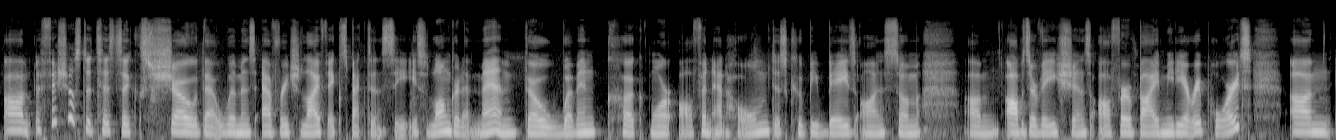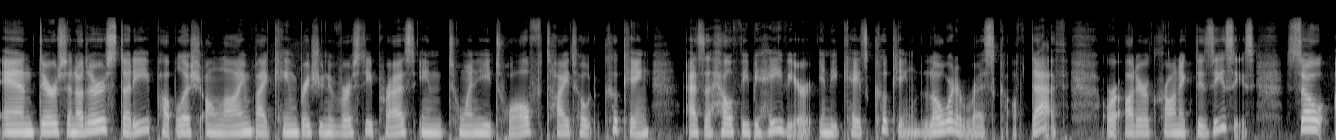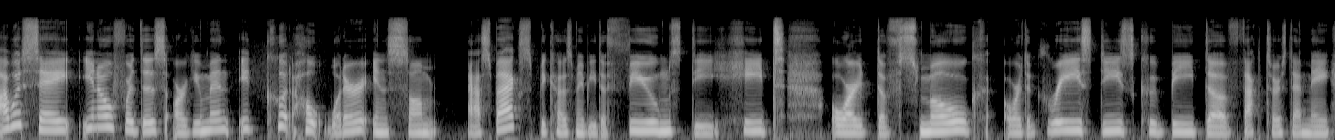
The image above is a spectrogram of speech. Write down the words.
um, official statistics show that women's average life expectancy is longer than men, though women cook more often at home. This could be based on some um, observations offered by media reports. Um, and there's another study published online by Cambridge University Press in 2012 titled Cooking as a healthy behavior indicates cooking lower the risk of death or other chronic diseases. So I would say, you know, for this argument, it could hold water in some aspects because maybe the fumes, the heat, or the smoke, or the grease, these could be the factors that may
